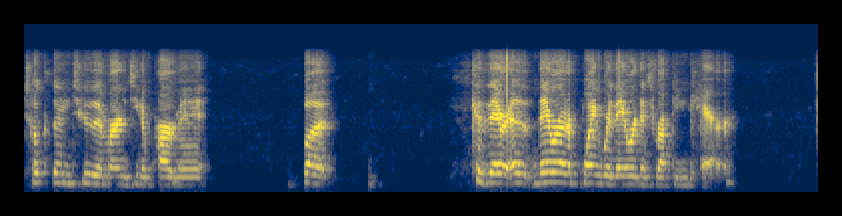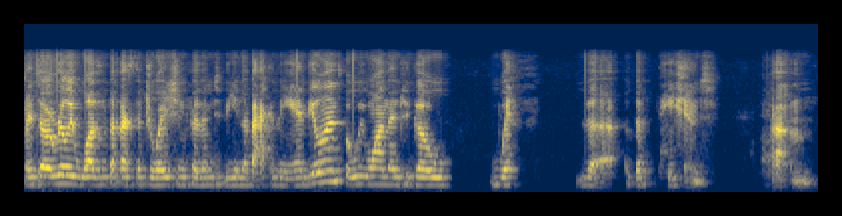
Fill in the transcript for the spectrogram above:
took them to the emergency department, but because they they were at a point where they were disrupting care. And so it really wasn't the best situation for them to be in the back of the ambulance, but we wanted them to go with the, the patient. Um,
